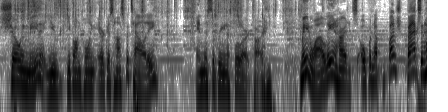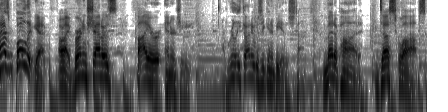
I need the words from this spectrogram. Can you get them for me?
showing me that you keep on pulling Erika's Hospitality in the Sabrina Full Art card. Meanwhile, Leonhart's opened up a bunch of packs and hasn't pulled it yet. All right, Burning Shadows, Fire Energy. I really thought it was going to be this time. Metapod, Dusclops,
